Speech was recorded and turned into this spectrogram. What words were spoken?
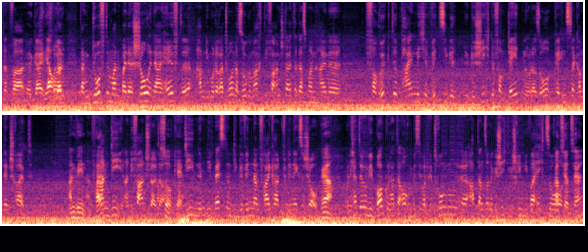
Das war äh, geil. Ja, und Voll. dann, dann durfte man bei der Show in der Hälfte, haben die Moderatoren das so gemacht, die Veranstalter, dass man eine verrückte, peinliche, witzige Geschichte vom Daten oder so per Instagram den schreibt. An wen? An Falk? An die, an die Veranstalter. Ach so, okay. Und die nehmen die Besten und die gewinnen dann Freikarten für die nächste Show. Ja. Und ich hatte irgendwie Bock und hatte auch ein bisschen was getrunken, äh, hab dann so eine Geschichte geschrieben, die war echt so. Kannst du erzählen?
